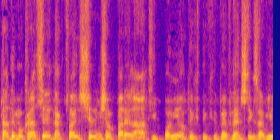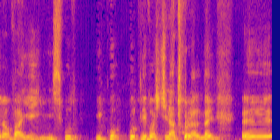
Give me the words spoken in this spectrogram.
ta demokracja jednak trwa już 70 parę lat i pomimo tych, tych wewnętrznych zawirowań i, i, skut, i kłótliwości naturalnej, y,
